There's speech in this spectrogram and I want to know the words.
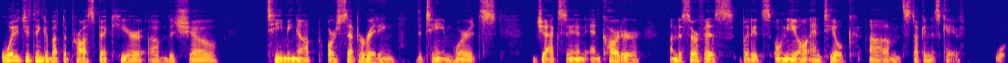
What did you think about the prospect here of the show teaming up or separating the team where it's Jackson and Carter on the surface, but it's O'Neill and Teal'c um, stuck in this cave? Well,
